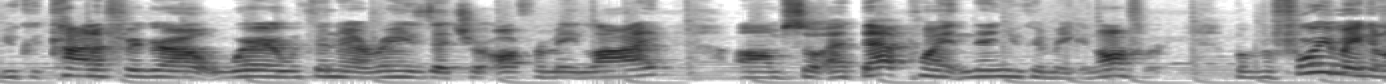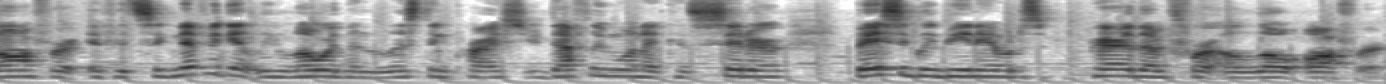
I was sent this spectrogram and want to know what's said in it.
you could kind of figure out where within that range that your offer may lie. Um, so at that point, then you can make an offer. But before you make an offer, if it's significantly lower than the listing price, you definitely want to consider basically being able to prepare them for a low offer.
